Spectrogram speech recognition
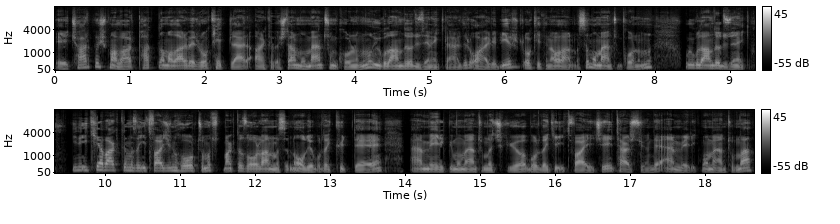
E, çarpışmalar, patlamalar ve roketler arkadaşlar momentum korunumunun uygulandığı düzeneklerdir. O halde bir roketin havalanması momentum korunumunun uygulandığı düzenek. Yine ikiye baktığımızda itfaiyecinin hortumu tutmakta zorlanması. Ne oluyor? Burada kütle mv'lik bir momentumla çıkıyor. Buradaki itfaiyeci ters yönde mv'lik momentumla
